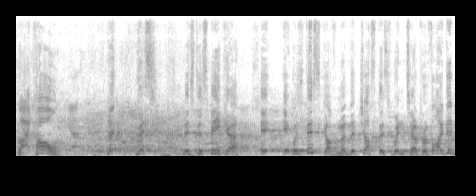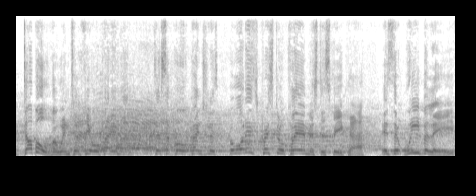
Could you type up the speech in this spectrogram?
black hole. Mr. Speaker, it, it, was this government that just this winter provided double the winter fuel payment to support pensioners. But what is crystal clear, Mr. Speaker, is that we believe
